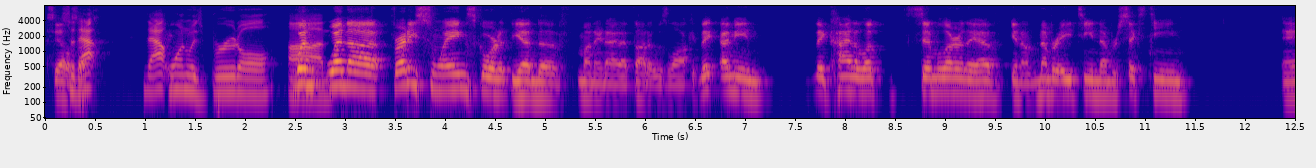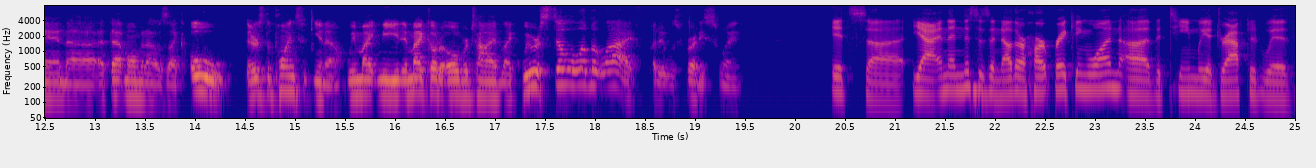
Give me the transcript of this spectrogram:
Seattle So sucks. that that one was brutal. when Um, when uh Freddie Swain scored at the end of Monday night, I thought it was Lockett. They, I mean, they kind of look similar. They have you know number eighteen, number sixteen, and uh, at that moment, I was like, oh, there's the points. You know, we might need. It might go to overtime. Like we were still a little bit live, but it was Freddie Swain. It's uh yeah, and then this is another heartbreaking one. Uh the team we had drafted with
